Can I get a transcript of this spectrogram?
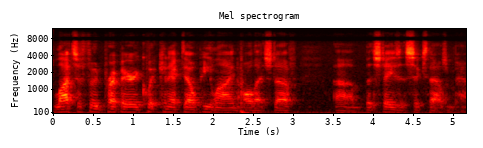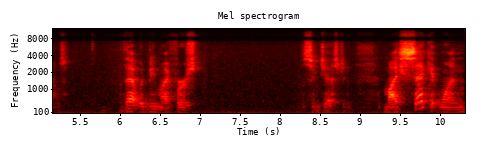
Lots of food prep area, quick connect LP line, all that stuff, um, that stays at 6,000 pounds. That would be my first suggestion. My second one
